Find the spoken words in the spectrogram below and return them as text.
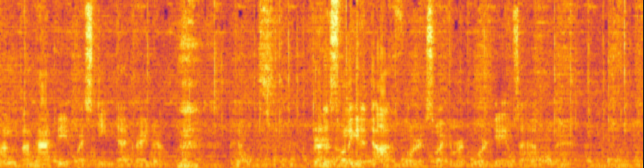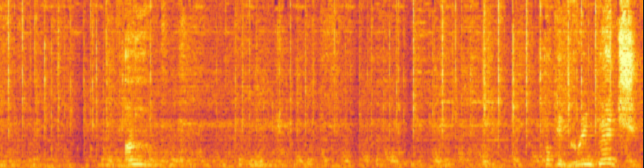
I'm, I'm happy with my Steam Deck right now. I just want to get a dock for it so I can record games I have on there. Uh. Fucking green bitch!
